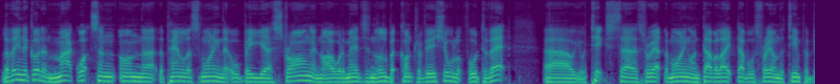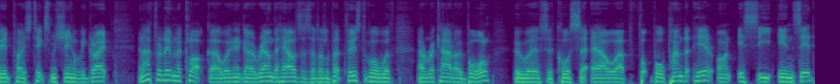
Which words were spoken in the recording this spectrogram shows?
Lavina Good and Mark Watson on the, the panel this morning. That will be uh, strong and I would imagine a little bit controversial. Look forward to that. Uh, your texts uh, throughout the morning on double eight double three on the Temper bedpost text machine will be great. And after 11 o'clock, uh, we're going to go around the houses a little bit. First of all, with uh, Ricardo Ball, who is, of course, uh, our uh, football pundit here on SENZ.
